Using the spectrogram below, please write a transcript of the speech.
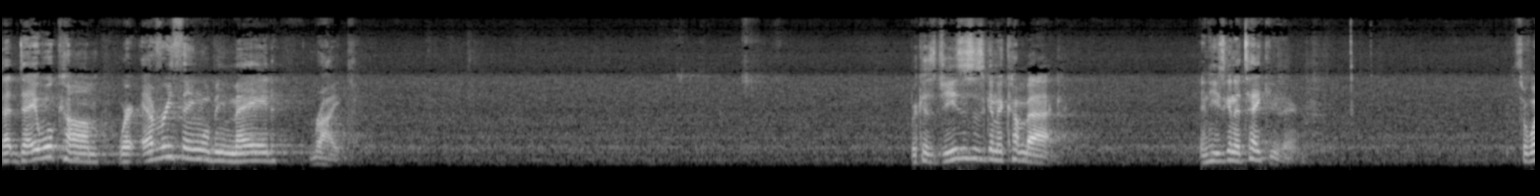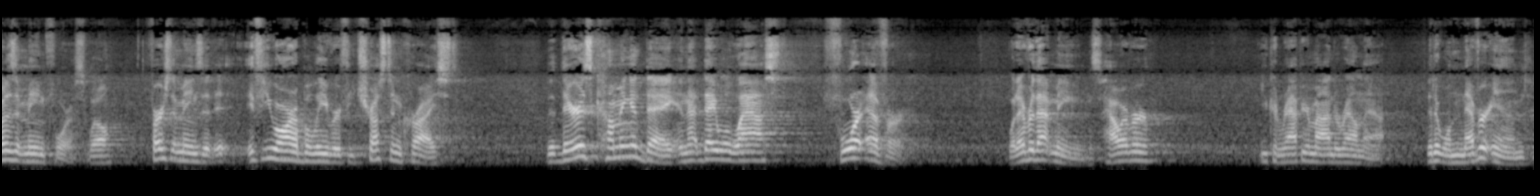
that day will come where everything will be made right. Because Jesus is going to come back and he's going to take you there. So, what does it mean for us? Well, first, it means that if you are a believer, if you trust in Christ, that there is coming a day, and that day will last forever. Whatever that means, however you can wrap your mind around that that it will never end.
